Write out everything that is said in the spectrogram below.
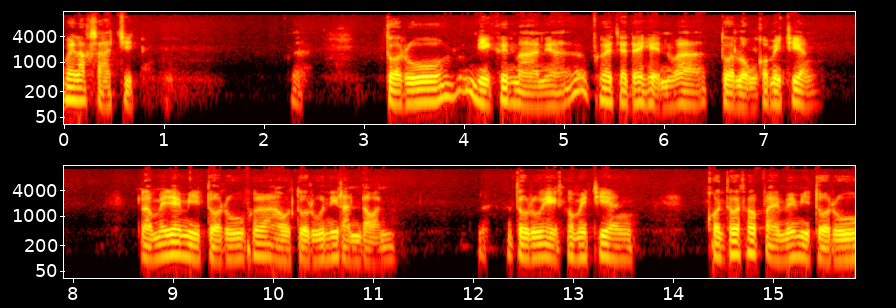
ไม่รักษาจิตตัวรู้มีขึ้นมาเนี่ย เพื่อจะได้เห็นว่าตัวหลงก็ไม่เที่ยง เราไม่ได้มีตัวรู้เพื่อเอาตัวรู้นิรันดรตัวรู้เองก็ไม่เที่ยง คนทั่วๆไปไม่มีตัวรู้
